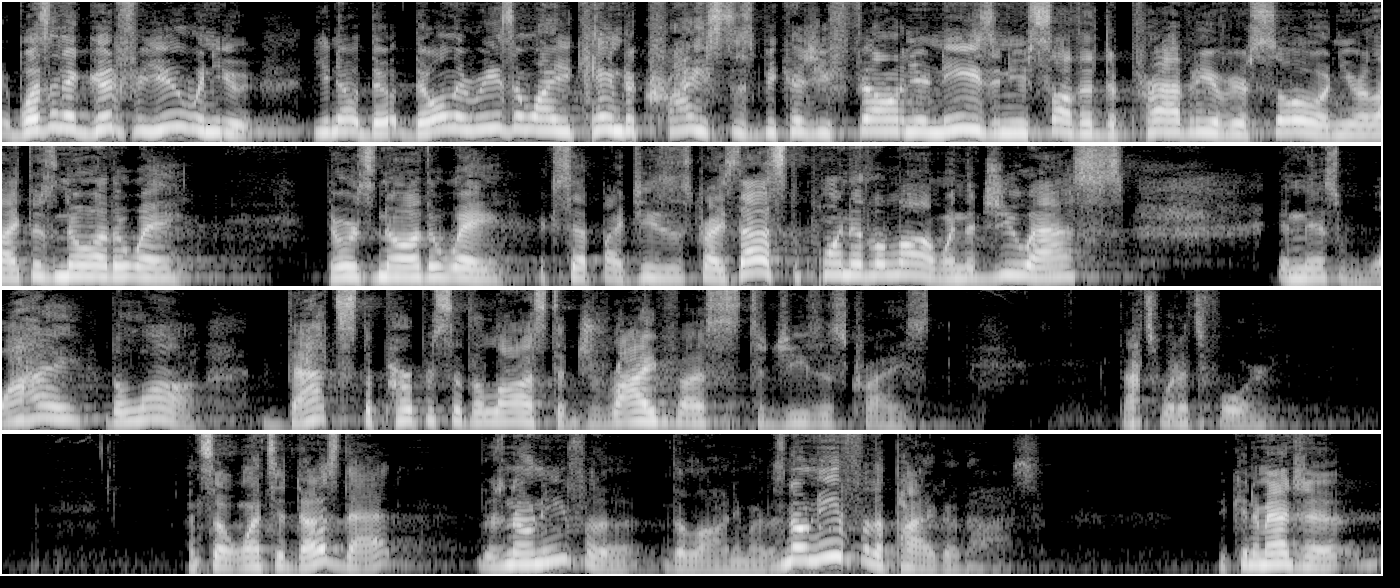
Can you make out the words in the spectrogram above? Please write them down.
Wasn't it good for you when you, you know, the, the only reason why you came to Christ is because you fell on your knees and you saw the depravity of your soul and you were like, there's no other way. There was no other way except by Jesus Christ. That's the point of the law. When the Jew asks in this, why the law? That's the purpose of the law is to drive us to Jesus Christ. That's what it's for. And so once it does that, there's no need for the, law anymore. There's no need for the pedagogos. You can imagine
